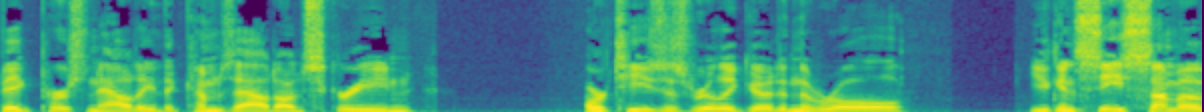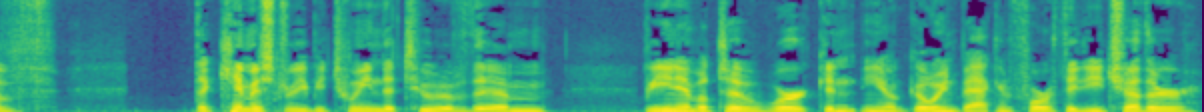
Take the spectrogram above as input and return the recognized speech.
big personality that comes out on screen. Ortiz is really good in the role. You can see some of the chemistry between the two of them being able to work and you know going back and forth at each other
